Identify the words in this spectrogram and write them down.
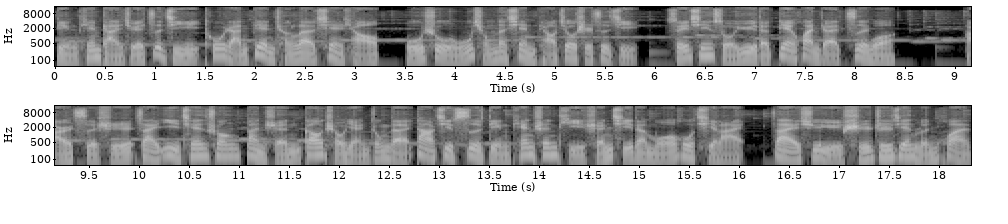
顶天感觉自己突然变成了线条，无数无穷的线条就是自己，随心所欲地变换着自我。而此时，在一千双半神高手眼中的大祭司顶天身体神奇的模糊起来，在虚与实之间轮换，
